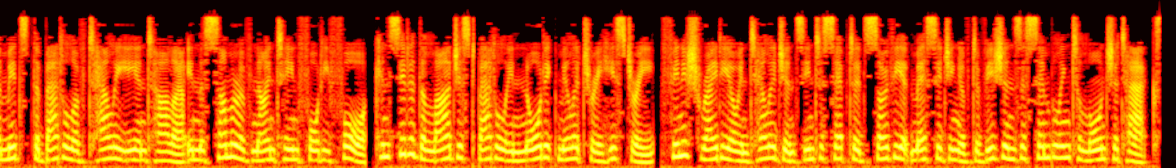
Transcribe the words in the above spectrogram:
Amidst the Battle of Tali-Ihantala in the summer of 1944, considered the largest battle in Nordic military history, Finnish radio intelligence intercepted Soviet messaging of divisions assembling to launch attacks.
